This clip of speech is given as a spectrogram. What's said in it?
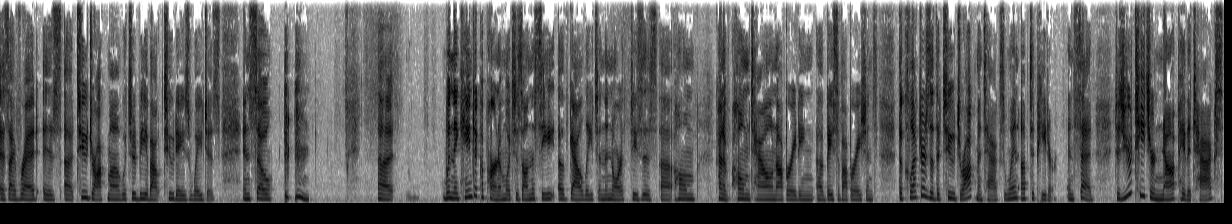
as I've read, is uh, two drachma, which would be about two days' wages. And so uh, when they came to Capernaum, which is on the Sea of Galilee in the north, Jesus' uh, home, kind of hometown operating uh, base of operations, the collectors of the two drachma tax went up to Peter and said, Does your teacher not pay the tax?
